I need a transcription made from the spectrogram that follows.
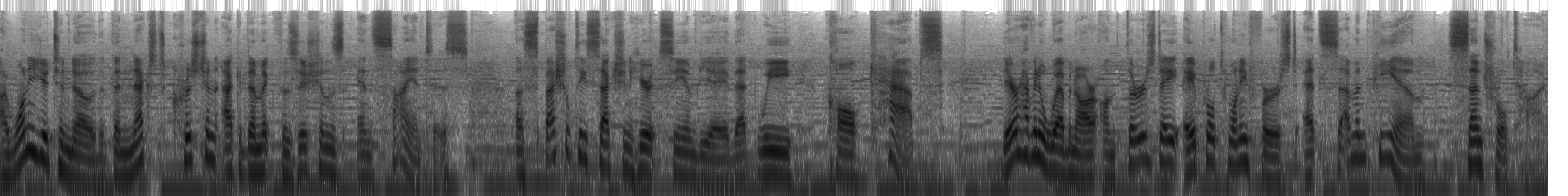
I wanted you to know that the next Christian Academic Physicians and Scientists, a specialty section here at CMDA that we call CAPS. They're having a webinar on Thursday, April 21st at 7 p.m. Central Time.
